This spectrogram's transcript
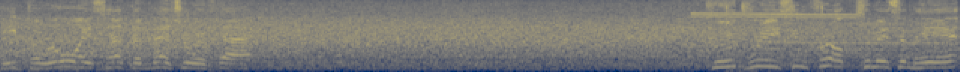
Keeper always had the measure of that. Good reason for optimism here.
